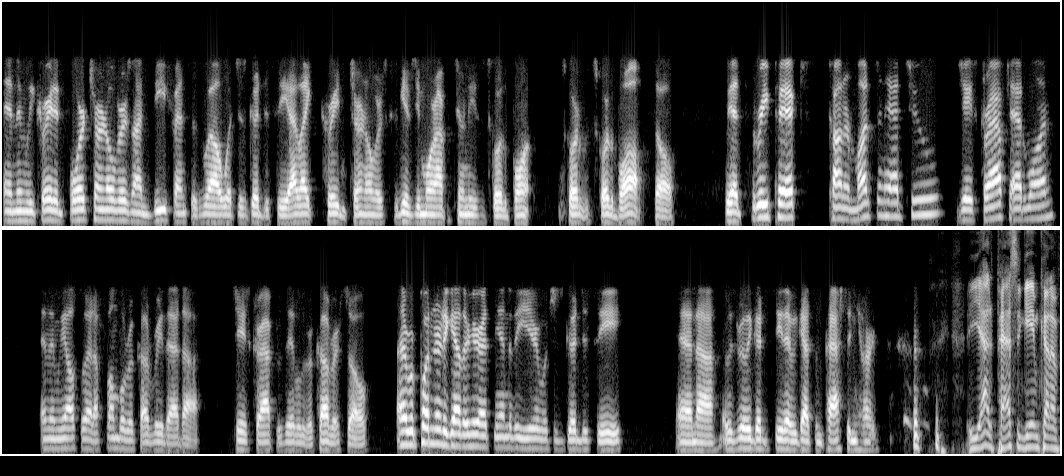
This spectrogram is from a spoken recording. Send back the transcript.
and then we created four turnovers on defense as well, which is good to see. I like creating turnovers because it gives you more opportunities to score the point, score score the ball. So we had three picks. Connor Munson had two. Jace Kraft had one, and then we also had a fumble recovery that uh, Jace Kraft was able to recover. So and we're putting her together here at the end of the year, which is good to see. And uh, it was really good to see that we got some passing yards yeah, passing game kind of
